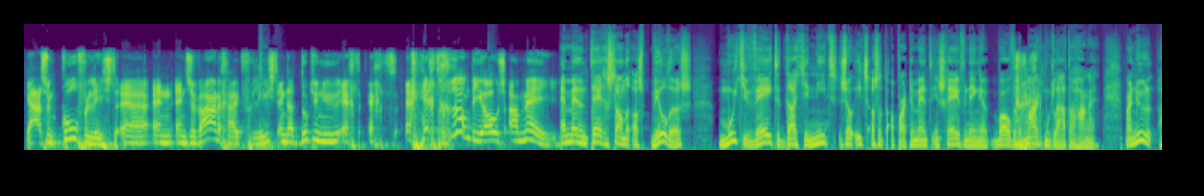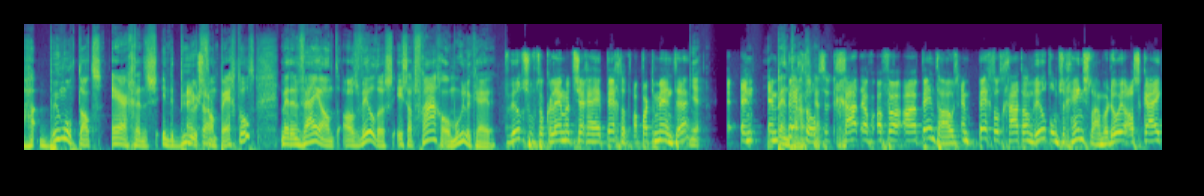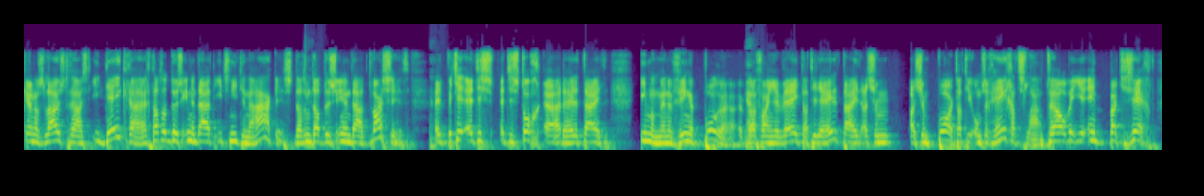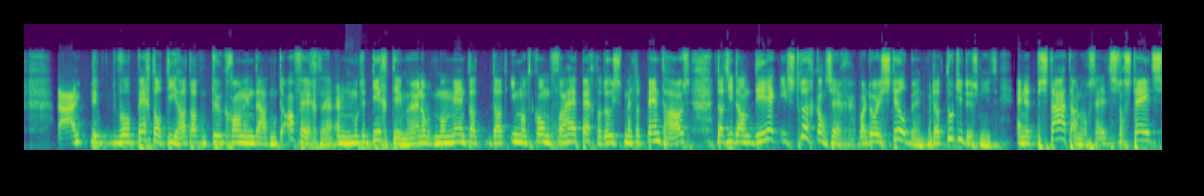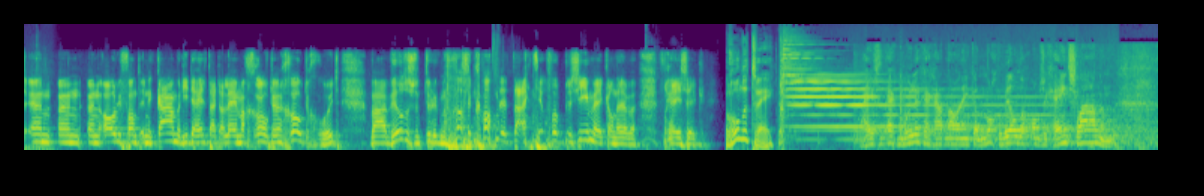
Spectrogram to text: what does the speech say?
ja, zijn cool verliest eh, en, en zijn waardigheid verliest. En dat doet hij nu echt, echt, echt grandioos aan mee. En met een tegenstander als Wilders moet je weten dat je niet zoiets als het appartement in Scheveningen boven de markt moet laten hangen. Maar nu bungelt dat ergens in de buurt Exact. van Pechtold. Met een vijand als Wilders is dat vragen om moeilijkheden. Wilders hoeft ook alleen maar te zeggen, hey Pechtold, appartement hè. Ja. En, en Pechtold ja. gaat, of, of eh, penthouse, en Pechtold gaat dan wild om zich heen slaan. Waardoor je als kijker en als luisteraar het idee krijgt dat er dus inderdaad iets niet in de haak is. Dat hem dat dus inderdaad dwars zit. Het, weet je, het, is, het is toch eh, de hele tijd iemand met een vinger porren. Waarvan je weet dat hij de hele tijd, als je hem, als je hem port, dat hij om zich heen gaat slaan. Terwijl je, wat je zegt, nou, Pechtold die had dat natuurlijk gewoon inderdaad moeten afvechten. En moeten dichttimmeren. En op het moment dat, dat iemand komt van... Hey Pechtold, hoe is het met dat penthouse? Dat hij dan direct iets terug kan zeggen. Waardoor je stil bent. Maar dat doet hij dus niet. En het bestaat daar nog steeds. Het is nog steeds een, een, een olifant in de kamer... die de hele tijd alleen maar groter en groter groeit. Waar Wilders natuurlijk nog de komende tijd... heel veel plezier mee kan hebben, vrees ik. Ronde 2. Hij heeft het echt moeilijk. Hij gaat nou in één keer nog wilder om zich heen slaan. En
